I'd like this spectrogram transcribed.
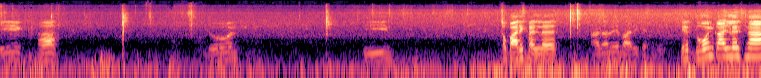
एक हां. दोन तीन. बारीक काढलं. आता बारीक आहे. हे दोन काढलेस ना?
